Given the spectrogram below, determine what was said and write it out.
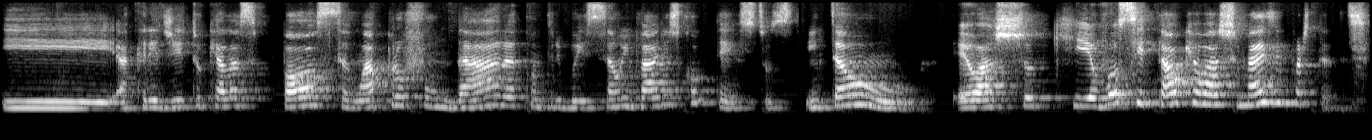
e acredito que elas possam aprofundar a contribuição em vários contextos. Então, eu acho que eu vou citar o que eu acho mais importante,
